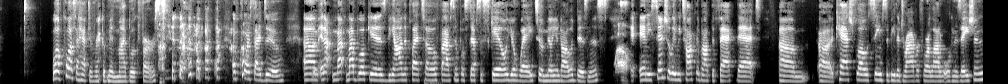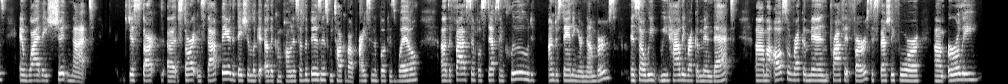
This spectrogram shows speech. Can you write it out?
Well, of course, I have to recommend my book first. of course, I do. Um, and I, my, my book is Beyond the Plateau Five Simple Steps to Scale Your Way to a Million Dollar Business. Wow. And essentially, we talked about the fact that um, uh, cash flow seems to be the driver for a lot of organizations and why they should not just start uh, start and stop there that they should look at other components of the business we talk about price in the book as well uh, the five simple steps include understanding your numbers and so we we highly recommend that um, i also recommend profit first especially for um, early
